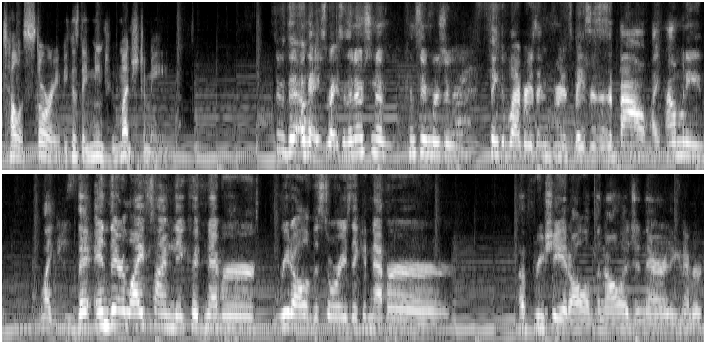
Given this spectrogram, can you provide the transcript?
tell a story because they mean too much to me. So the okay, so right. So the notion of consumers who think of libraries and infinite spaces is about like how many, like the, in their lifetime they could never read all of the stories. They could never appreciate all of the knowledge in there. They could never,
